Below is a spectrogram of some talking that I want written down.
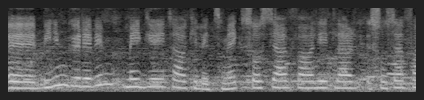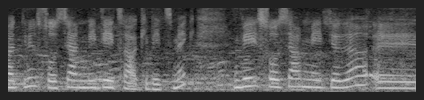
E, benim görevim medyayı takip etmek, sosyal faaliyetler, sosyal faaliyetlerin sosyal medyayı takip etmek ve sosyal medyada e,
